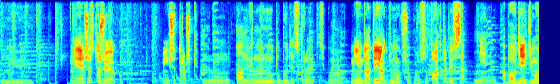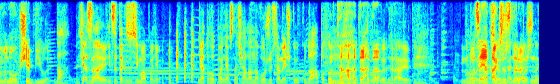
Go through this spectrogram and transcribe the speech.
Ні. Ну я щас теж його куплю. Мені ще трошки. Ну. А, ну він минуту буде строїтись, поняв? Ні, да, ти як думав, що просто так тобі все? Ні, ну. Обалдеть, Дімон, воно вообще біле. Да, я знаю, і це так з усіма поняв. Я того поняв, спочатку навожуся мишкою куди, а потім Да, е, да, типу, да. вибираю. Ну, Бо це я інакше так же взагалі не стараюсь. можна.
